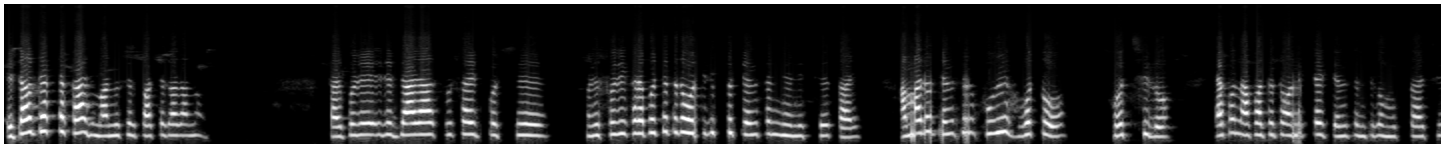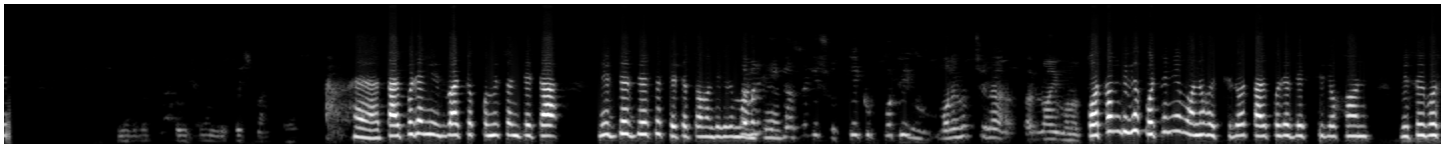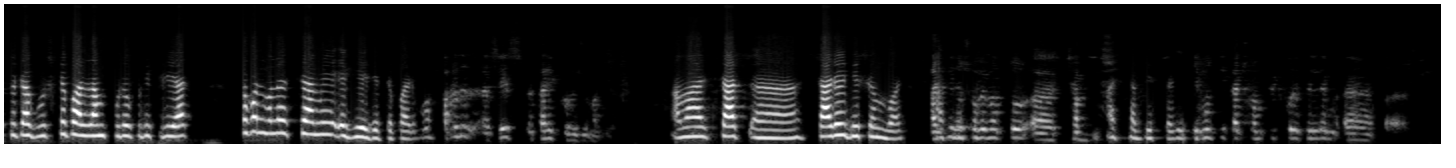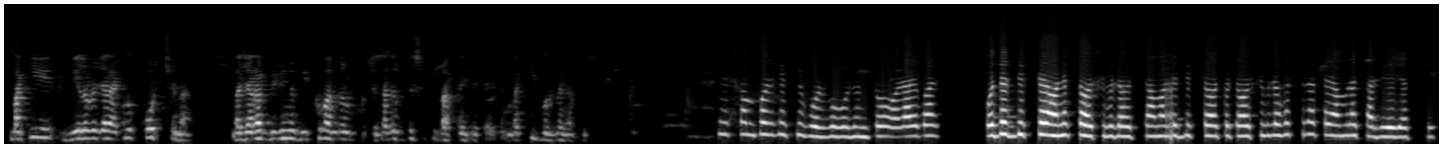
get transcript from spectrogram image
এটাও তো একটা কাজ, মানুষের পাশে দাঁড়ানো। তারপরে এই যে যারা সুসাইড করছে মানে শরীর খারাপ হচ্ছে, তারা অতিরিক্ত টেনশন নিয়ে নিচ্ছে, তাই। আমারও টেনশন খুবই হতো, হচ্ছিল। এখন আপাতত অনেকটাই টেনশন থেকে মুক্ত আছি। হ্যাঁ তারপরে নির্বাচক কমিশন যেটা নির্দেশ দিয়েছে সেটা তো মানে মানতে হবে। কি সত্যিই খুব কঠিন মনে হচ্ছে না? নয় মনে হচ্ছে? প্রথম দিকে কঠিনই মনে হচ্ছিল তারপরে দেখছি যখন বিষয়বস্তুটা বুঝতে পারলাম পুরোপুরি ক্লিয়ার তখন মনে হচ্ছে আমি এগিয়ে যেতে পারব। আপনাদের শেষ তারিখ কবে জমা? আমার চার চারই ডিসেম্বর। আজকে তো সবে মাত্র ছাব্বিশ। ছাব্বিশ তারিখ। এর মধ্যে কাজ কমপ্লিট করে ফেললেন? বাকি বিএলও যারা এখনও করছে না বা যারা বিভিন্ন বিক্ষোভ আন্দোলন করছে তাদের উদ্দেশ্যে কি বার্তা দিতে চাইবেন? বা কি বলবেন আপনি? সে সম্পর্কে কি বলব বলুন তো? ওরা এবার ওদের দিকটায় অনেকটা অসুবিধা হচ্ছে। আমাদের দিকটা অতটা অসুবিধা হচ্ছে না তাই আমরা চালিয়ে যাচ্ছি।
